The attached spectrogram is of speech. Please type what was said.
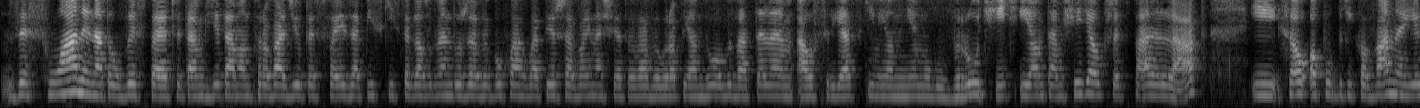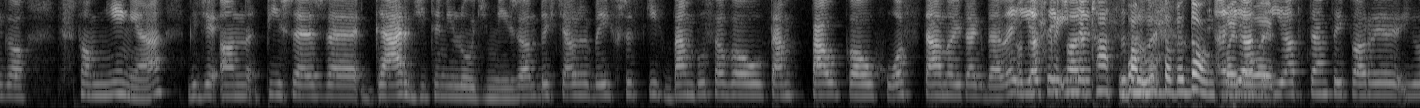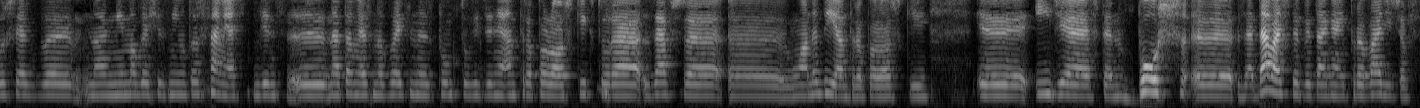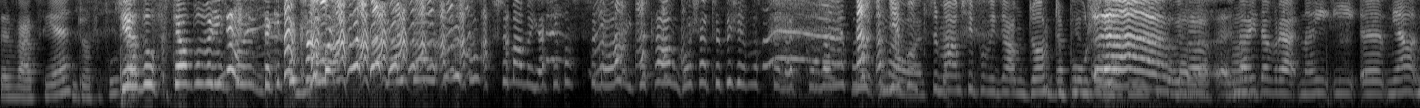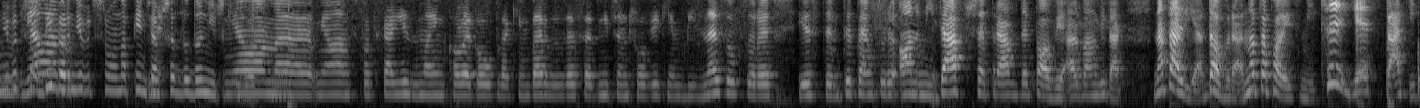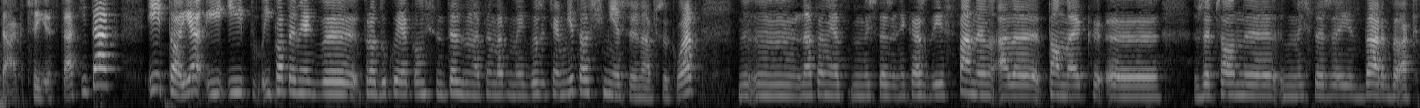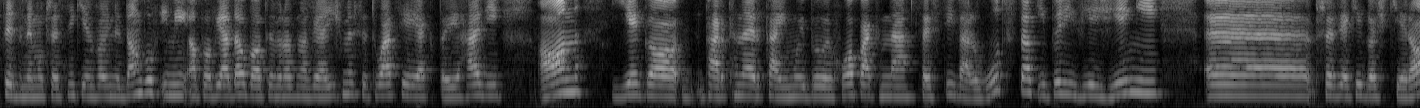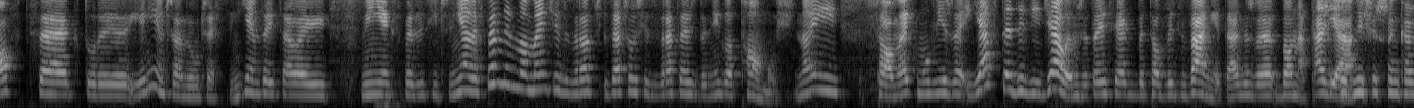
zesłany na tą wyspę, czy tam, gdzie tam on prowadził te swoje zapiski z tego względu, że wybuchła chyba pierwsza wojna światowa w Europie, on był obywatelem austriackim i on nie mógł wrócić. I on tam siedział przez parę lat i są opublikowane jego wspomnienia, gdzie on pisze, że gardzi tymi ludźmi, że on by chciał, żeby ich wszystkich bambusową tam pałką chłostano i tak dalej. To I od troszkę tej inne pory... czasy. Bambusowy dąg, by I od. I od tamtej pory już jakby no, nie mogę się z nim utożsamiać, więc y, natomiast no powiedzmy z punktu widzenia antropolożki, która zawsze y, wannabe antropolożki idzie w ten busz y, zadawać te pytania i prowadzić obserwacje. George Bush. Jezus, chciałam powiedzieć, takie czekałam. Myślałam, czy się powstrzymamy. Ja się powstrzymałam i czekałam, Gosia, czy ty się powstrzymasz? Kurwa, nie powstrzymałaś. Nie powstrzymałam się, powiedziałam George Bush. Dobra, no, no i dobra, no i, i y, Nie wytrzymał, miałam- Bieber nie wytrzymał napięcia, wszedł do doniczki Miałam, e, miałam spotkanie z moim kolegą, takim bardzo zasadniczym człowiekiem biznesu, który jest tym typem, który on mi zawsze prawdę powie. Albo on mówi tak, Natalia, dobra, no to powiedz mi, czy jest tak i tak, czy jest tak i tak. I to ja, i, i, i potem jakby produkuję jakąś syntezę na temat mojego życia. Mnie to śmieszy na przykład, Mm, Natomiast myślę, że nie każdy jest fanem, ale Tomek y, rzeczony myślę, że jest bardzo aktywnym uczestnikiem Wojny Dągów i mi opowiadał, bo o tym rozmawialiśmy, sytuację jak to jechali on, jego partnerka i mój były chłopak na festiwal Woodstock i byli wiezieni e, przez jakiegoś kierowcę, który, ja nie wiem, czy on był uczestnikiem tej całej mini ekspedycji, czy nie, ale w pewnym momencie zwrac- zaczął się zwracać do niego Tomuś. No i Tomek mówi, że ja wtedy wiedziałem, że to jest jakby to wyzwanie, tak, że, bo Natalia...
